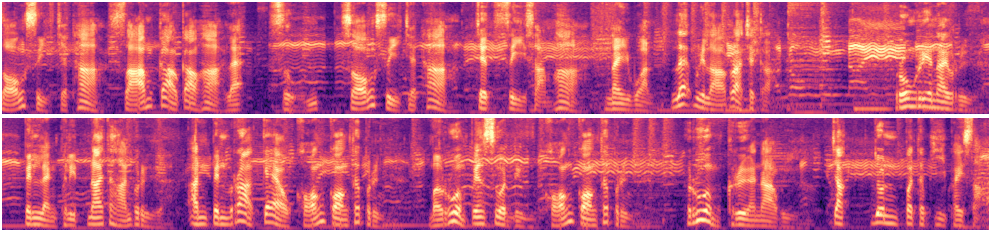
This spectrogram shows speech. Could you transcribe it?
2475 3995 และ 0 2475 7435 ในวันและเวลาราชการ โรงเรียนนายเรือเป็นแหล่งผลิตนายทหารเรือ อันเป็นรากแก้วของกองทัพเรือ มาร่วมเป็นส่วนหนึ่งของกองทัพเรือ ร่วมเครือนาวี จักรยนต์ปฐพีไพศาล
